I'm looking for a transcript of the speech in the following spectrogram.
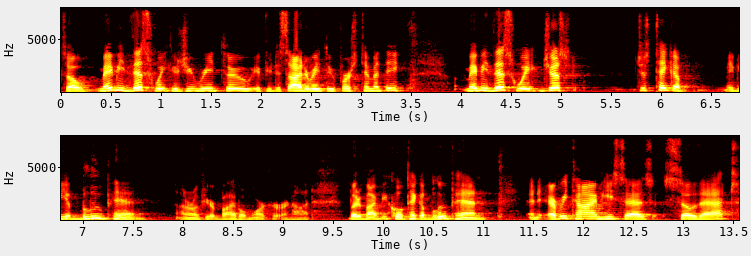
So maybe this week, as you read through, if you decide to read through 1 Timothy, maybe this week, just, just take a maybe a blue pen. I don't know if you're a Bible marker or not, but it might be cool to take a blue pen, and every time he says, so that,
